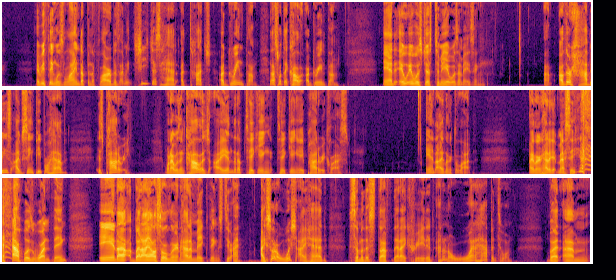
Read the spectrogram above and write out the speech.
Everything was lined up in the flower beds. I mean, she just had a touch, a green thumb. That's what they call it, a green thumb. And it, it was just, to me, it was amazing. Um, other hobbies I've seen people have is pottery. When I was in college, I ended up taking taking a pottery class, and I learned a lot. I learned how to get messy. that was one thing, and I, but I also learned how to make things too. I I sort of wish I had some of the stuff that I created. I don't know what happened to them, but um,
